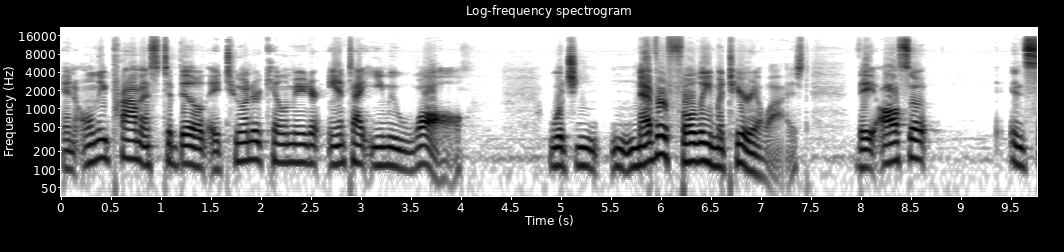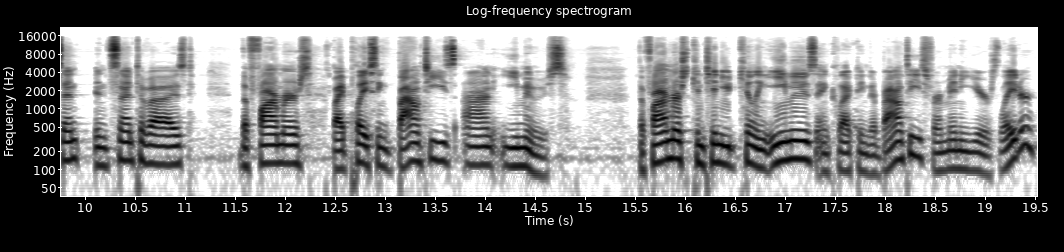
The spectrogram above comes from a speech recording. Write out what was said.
and only promised to build a 200 kilometer anti emu wall, which n- never fully materialized. They also incent- incentivized the farmers by placing bounties on emus. The farmers continued killing emus and collecting their bounties for many years later.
